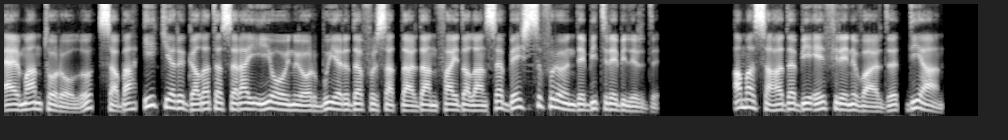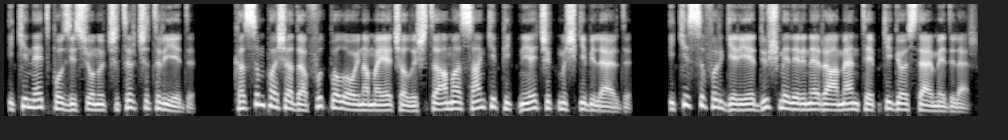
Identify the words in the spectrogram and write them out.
Erman Toroğlu, sabah, ilk yarı Galatasaray iyi oynuyor bu yarıda fırsatlardan faydalansa 5-0 önde bitirebilirdi. Ama sahada bir el freni vardı, Dian. İki net pozisyonu çıtır çıtır yedi. Kasımpaşa'da futbol oynamaya çalıştı ama sanki pikniğe çıkmış gibilerdi. 2-0 geriye düşmelerine rağmen tepki göstermediler.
